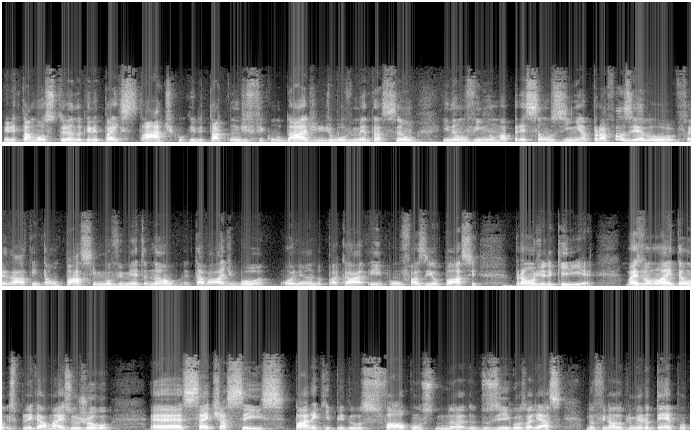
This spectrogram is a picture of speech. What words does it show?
Ele está mostrando que ele está estático, que ele está com dificuldade de movimentação e não vinha uma pressãozinha para fazê-lo, sei lá, tentar um passe em movimento. Não, ele estava lá de boa, olhando para cá e pum, fazia o passe para onde ele queria. Mas vamos lá então explicar mais o jogo. É, 7 a 6 para a equipe dos Falcons, dos Eagles, aliás, no final do primeiro tempo,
